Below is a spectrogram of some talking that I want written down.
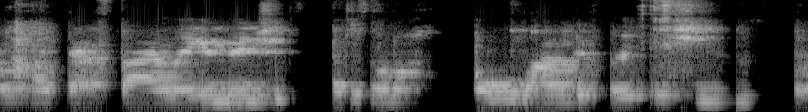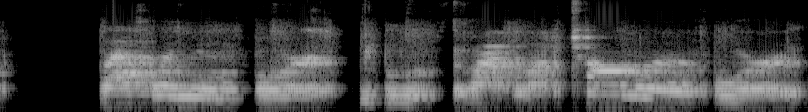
kind of like that styling. And then she touches on a whole lot of different issues for black women, for people who have survived a lot of trauma, for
